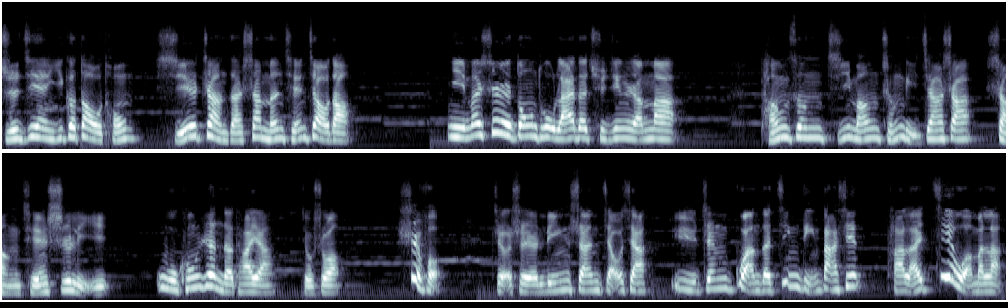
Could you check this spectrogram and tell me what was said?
只见一个道童斜站在山门前，叫道：“你们是东土来的取经人吗？”唐僧急忙整理袈裟，上前施礼。悟空认得他呀，就说：“师傅，这是灵山脚下玉真观的金顶大仙，他来接我们了。”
